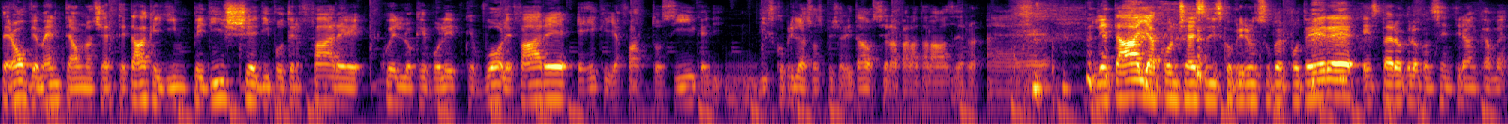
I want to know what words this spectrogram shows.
però ovviamente ha una certa età che gli impedisce di poter fare quello che, vole- che vuole fare e che gli ha fatto sì di-, di, scoprire la sua specialità ossia la parata laser eh, l'età gli ha concesso di scoprire un superpotere e spero che lo consentirà anche a me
